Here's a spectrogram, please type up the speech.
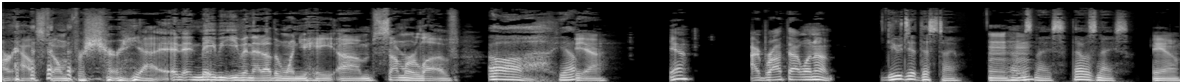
art house film for sure. Yeah. And, and maybe even that other one you hate, um, Summer Love. oh yeah Yeah. Yeah. I brought that one up. you did this time Mhm. That was nice. That was nice. Yeah.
